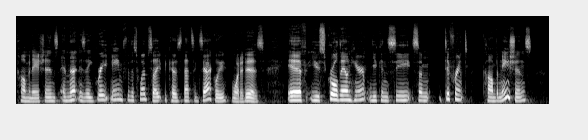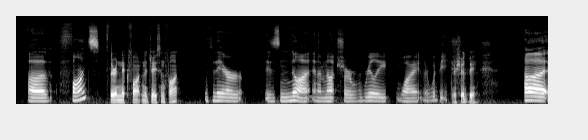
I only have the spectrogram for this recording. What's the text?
Combinations, and that is a great name for this website because that's exactly what it is. If you scroll down here, you can see some different combinations of fonts. Is there a Nick font and a Jason font? There is not, and I'm not sure really why there would be. There should be. Uh,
